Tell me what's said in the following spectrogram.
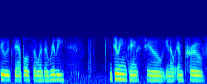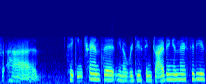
two examples of where they're really doing things to, you know, improve uh, taking transit, you know, reducing driving in their cities.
